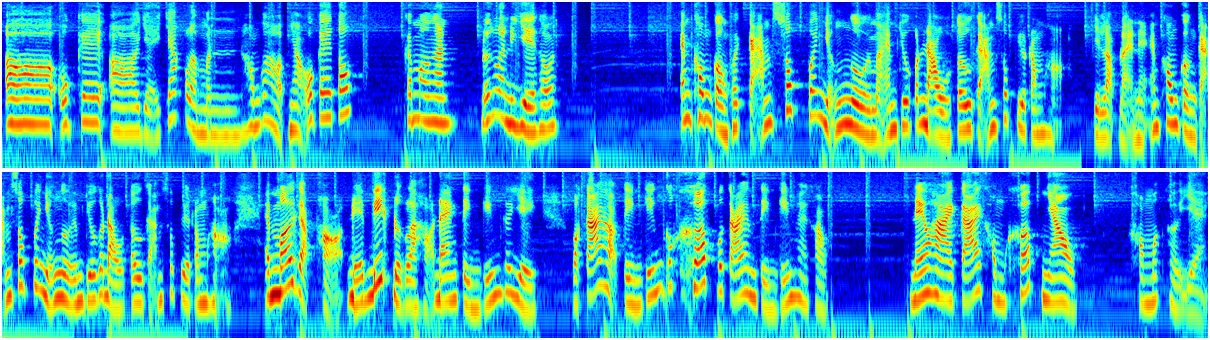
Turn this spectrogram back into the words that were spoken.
ờ ok ờ vậy chắc là mình không có hợp nhau. Ok tốt cảm ơn anh. Đứng lên đi về thôi. Em không cần phải cảm xúc với những người mà em chưa có đầu tư cảm xúc vô trong họ. Chị lặp lại nè, em không cần cảm xúc với những người em chưa có đầu tư cảm xúc vô trong họ. Em mới gặp họ để biết được là họ đang tìm kiếm cái gì và cái họ tìm kiếm có khớp với cái em tìm kiếm hay không. Nếu hai cái không khớp nhau, không mất thời gian.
